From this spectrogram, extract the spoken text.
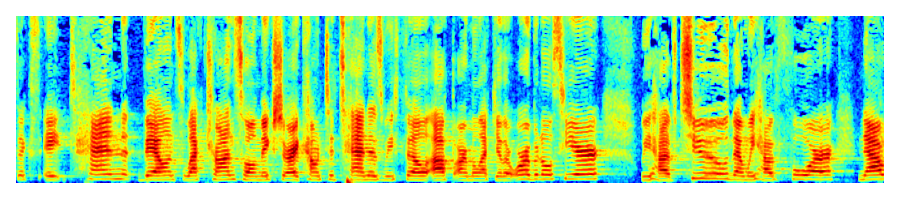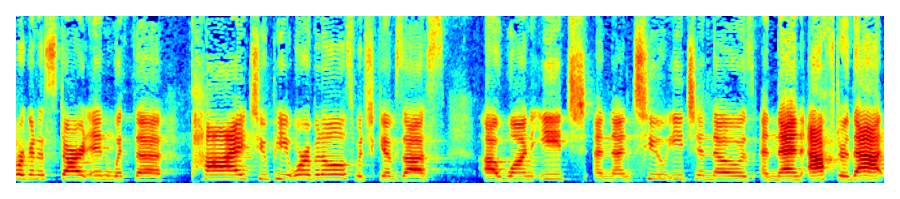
6, 8, 10 valence electrons. So I'll make sure I count to 10 as we fill up our molecular orbitals here. We have 2, then we have 4. Now we're going to start in with the pi 2p orbitals, which gives us uh, 1 each, and then 2 each in those. And then after that,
